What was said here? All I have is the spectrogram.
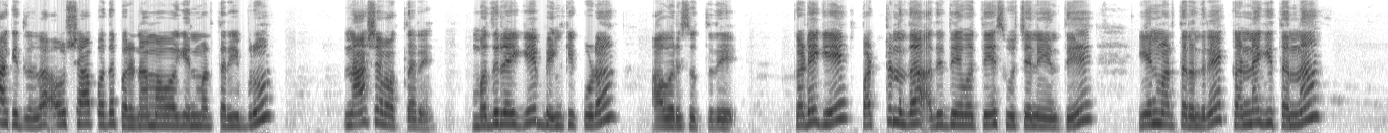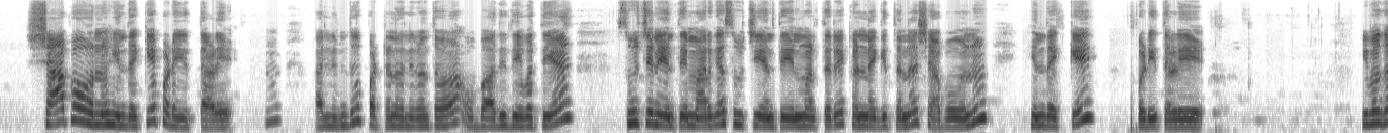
ಹಾಕಿದ್ರಲ್ಲ, ಅವ್ರ ಶಾಪದ ಪರಿಣಾಮವಾಗಿ ಏನು ಮಾಡ್ತಾರೆ ಇಬ್ಬರು ನಾಶವಾಗ್ತಾರೆ. ಮಧುರೈಗೆ ಬೆಂಕಿ ಕೂಡ ಆವರಿಸುತ್ತದೆ. ಕಡೆಗೆ ಪಟ್ಟಣದ ಅಧಿದೇವತೆ ಸೂಚನೆಯಂತೆ ಏನು ಮಾಡ್ತಾರಂದ್ರೆ ಕಣ್ಣಗಿ ತನ್ನ ಶಾಪವನ್ನು ಹಿಂದಕ್ಕೆ ಪಡೆಯುತ್ತಾಳೆ? ಅಲ್ಲಿಂದು ಪಟ್ಟಣದಲ್ಲಿರುವಂತಹ ಒಬ್ಬ ಅಧಿದೇವತೆಯ ಸೂಚನೆಯಂತೆ, ಮಾರ್ಗಸೂಚಿಯಂತೆ ಏನು ಮಾಡ್ತಾರೆ? ಕಣ್ಣಗಿ ತನ್ನ ಶಾಪವನ್ನು ಹಿಂದಕ್ಕೆ ಪಡಿತಾಳೆ ಇವಾಗ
